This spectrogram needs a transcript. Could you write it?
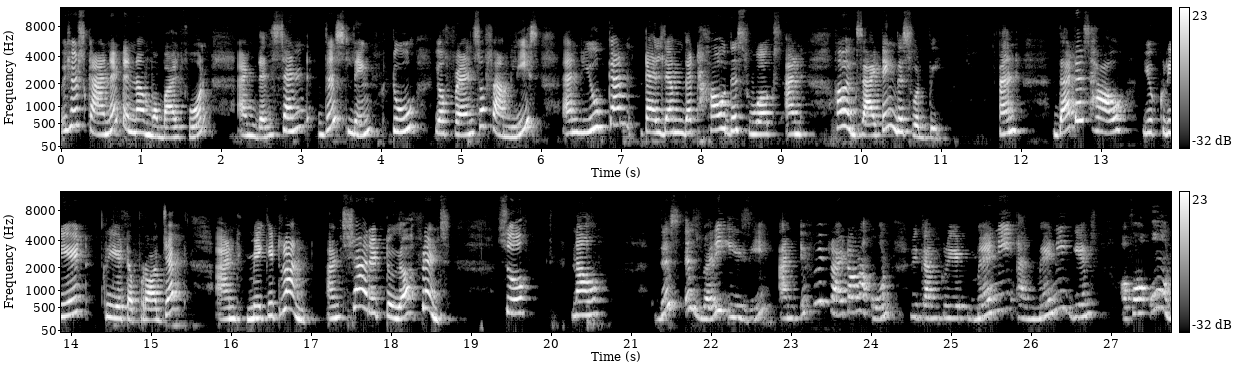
We should scan it in our mobile phone and then send this link to your friends or families and you can tell them that how this works and how exciting this would be. And that is how you create create a project and make it run and share it to your friends. So now this is very easy and if we try it on our own, we can create many and many games of our own.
